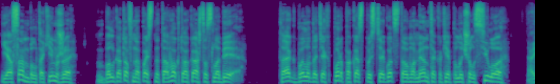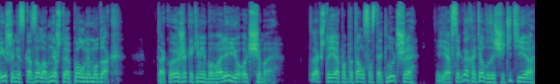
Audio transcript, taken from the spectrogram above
Я сам был таким же, был готов напасть на того, кто окажется слабее. Так было до тех пор, пока спустя год с того момента, как я получил силу, Аиша не сказала мне, что я полный мудак. Такой же, какими бывали её отчимы. Так что я попытался стать лучше, я всегда хотел защитить её,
